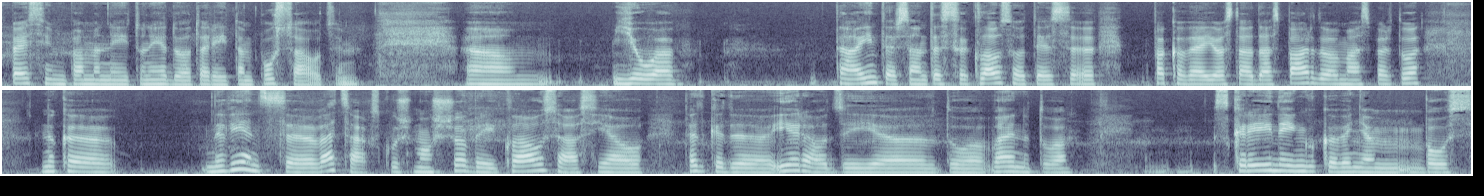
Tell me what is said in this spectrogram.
spēsim pamanīt un iedot arī tam pusaudzim. Um, jo tā interesanti, es klausoties, pakavējos tādās pārdomās par to, nu, ka neviens vecāks, kurš mūs šobrīd klausās, jau tad, kad ieraudzīja to vai nu to skrīningu, ka viņam būs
